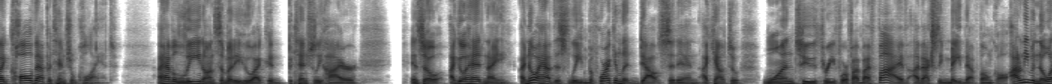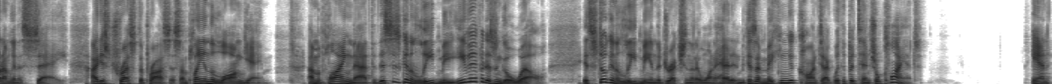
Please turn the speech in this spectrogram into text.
like call that potential client. I have a lead on somebody who I could potentially hire and so I go ahead and I I know I have this lead, and before I can let doubt sit in, I count to one, two, three, four, five. By five, I've actually made that phone call. I don't even know what I'm gonna say. I just trust the process. I'm playing the long game. I'm applying that that this is gonna lead me, even if it doesn't go well, it's still gonna lead me in the direction that I want to head in because I'm making a contact with a potential client. And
